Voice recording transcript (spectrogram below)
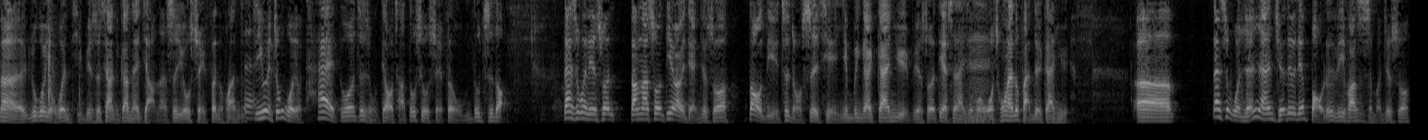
那如果有问题，比如说像你刚才讲的，是有水分的话，因为中国有太多这种调查都是有水分，我们都知道。但是问题是说，当他说第二点，就是说到底这种事情应不应该干预？比如说电视台节目，我从来都反对干预。呃，但是我仍然觉得有点保留的地方是什么？就是说，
